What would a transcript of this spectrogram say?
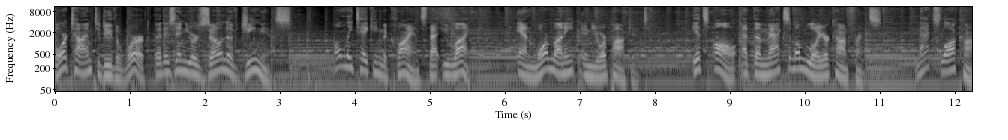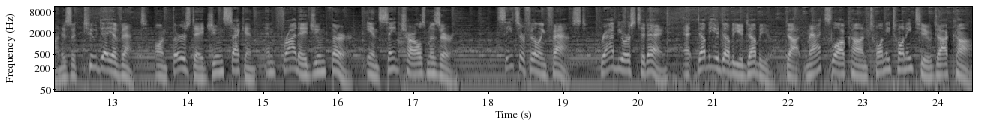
More time to do the work that is in your zone of genius. Only taking the clients that you like. And more money in your pocket. It's all at the Maximum Lawyer Conference. Max LawCon is a two day event on Thursday, June 2nd and Friday, June 3rd in St. Charles, Missouri. Seats are filling fast. Grab yours today at www.maxlawcon2022.com.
